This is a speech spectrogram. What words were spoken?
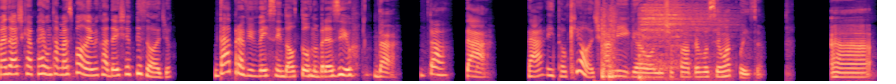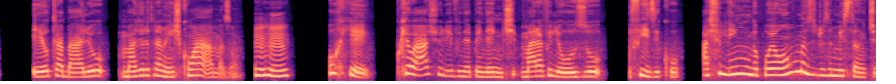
mas eu acho que é a pergunta mais polêmica deste episódio. Dá pra viver sendo autor no Brasil? Dá. Tá. Dá. Tá? Então que ótimo. Amiga, olha, deixa eu falar pra você uma coisa. Ah, eu trabalho majoritariamente com a Amazon. Uhum. Por quê? Porque eu acho o livro independente maravilhoso, físico. Acho lindo, pô, eu amo meus livros na minha estante.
